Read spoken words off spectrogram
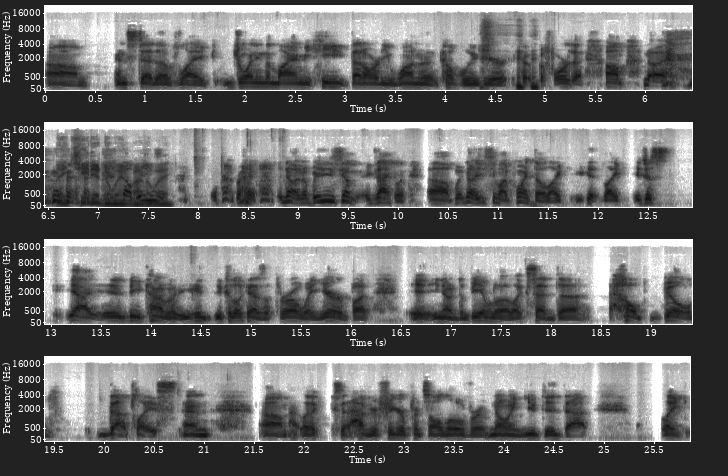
Um, instead of like joining the Miami Heat that already won a couple of years before that. Um, no, they cheated to win, no, by the way. Right? No, no, but you see exactly. Uh, but no, you see my point though. Like, you get, like it just. Yeah, it'd be kind of a, you could, you could look at it as a throwaway year, but it, you know to be able to, like I said, uh, help build that place and um, like I said, have your fingerprints all over it, knowing you did that. Like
